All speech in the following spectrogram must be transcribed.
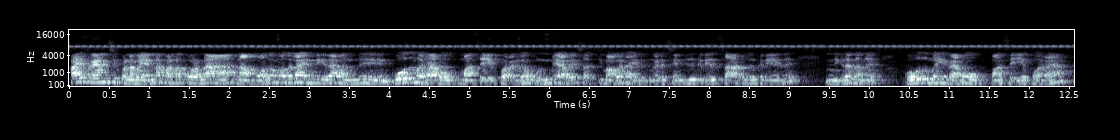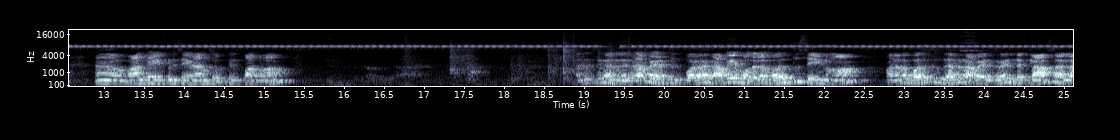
ஹாய் ஃப்ரெண்ட்ஸ் இப்போ நம்ம என்ன பண்ண போகிறோன்னா நான் முத முதல்ல இன்றைக்கி தான் வந்து கோதுமை ரவை உப்புமா செய்ய போகிறேங்க உண்மையாகவே சத்தியமாகவே நான் இதுக்கு மேலே செஞ்சது கிடையாது சாப்பிட்டதும் கிடையாது. இன்றைக்கி தான் நான் கோதுமை ரவை உப்புமா செய்ய போகிறேன் வாங்க எப்படி செய்யலாம்னு சொல்லிட்டு பார்க்கலாம். அதுக்கு நான் ரவை எடுத்துக்க போகிறேன் ரவையை முதல்ல வறுத்து செய்யணுமா? அதனால் வறுக்கிறதுக்காக ரவை எடுக்கிறேன். இந்த கிளாஸால்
